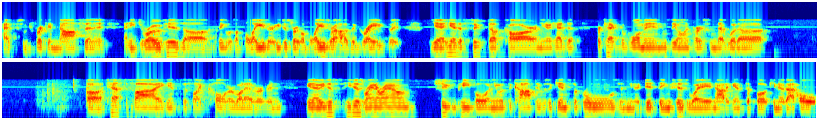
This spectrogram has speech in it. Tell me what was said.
had some freaking NOS in it, and he drove his uh, I think it was a Blazer. He just drove a Blazer out of the grave. But yeah, he had a souped up car, and you know he had to protect the woman. Was the only person that would uh uh, testify against this like cult or whatever, and you know he just he just ran around shooting people, and he was the cop that was against the rules, and you know did things his way and not against the book. You know that whole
